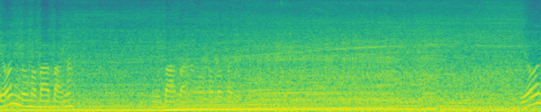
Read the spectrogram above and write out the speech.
Yun, bumababa na. Bumababa na ako kababa Yun.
